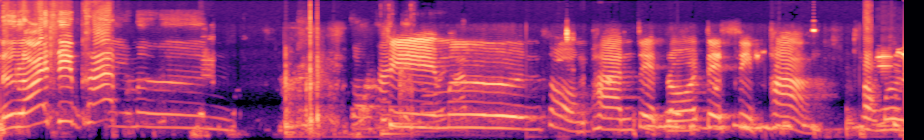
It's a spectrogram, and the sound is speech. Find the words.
หนึ่งร้อยสิบครับหมื่นสี่หมื่นสองพันเจ็ดร้อยเจ็ดสิบค่ะสองหมื่น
